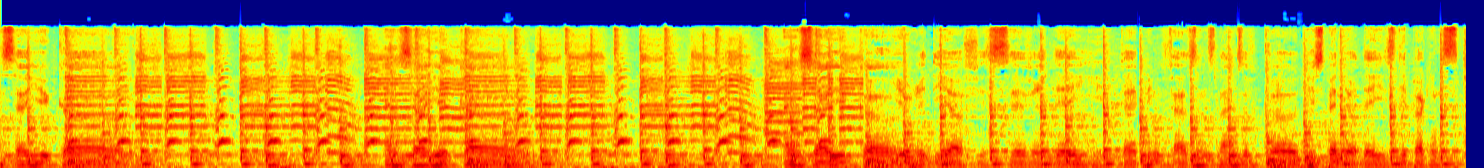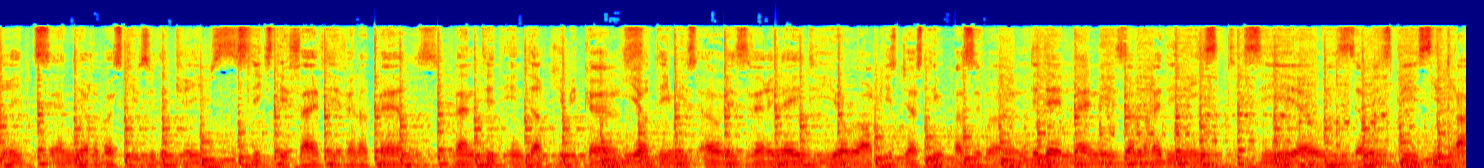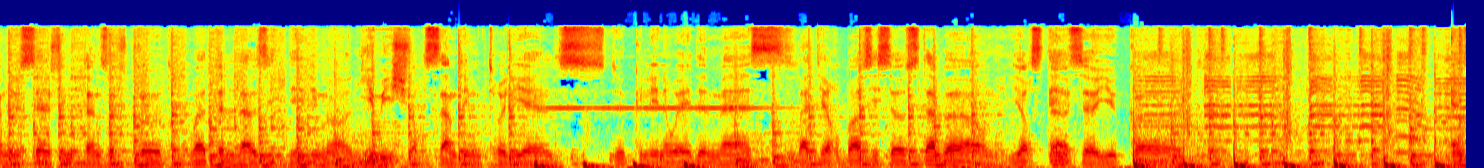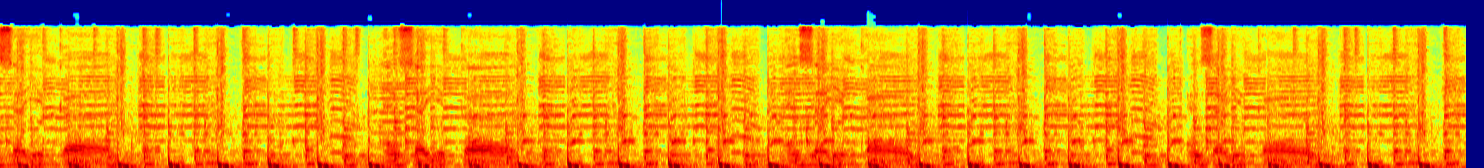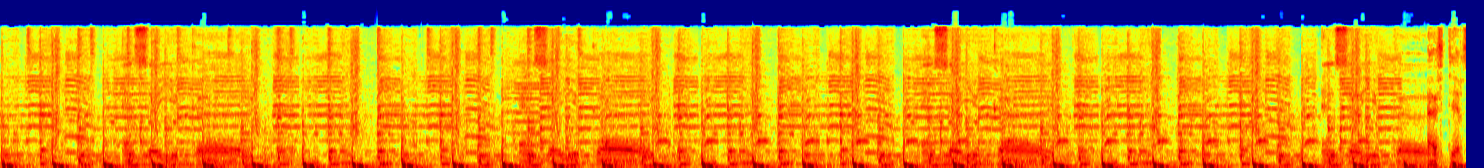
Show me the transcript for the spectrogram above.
so you go. You uh, go. You read the office every day, typing thousands lines of code. You spend your days debugging scripts, and your boss gives you the creeps. 65 developers planted in dark cubicles. Your team is always very late. Your work is just impossible. The deadline is already missed. CEO is always pissed. You drown yourself in tons of code. What a lousy daily mode. You wish for something truly else to clean away the mess. But your boss is so stubborn. You're stuck. And so you code. And so you code. And so you code. So you code. After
